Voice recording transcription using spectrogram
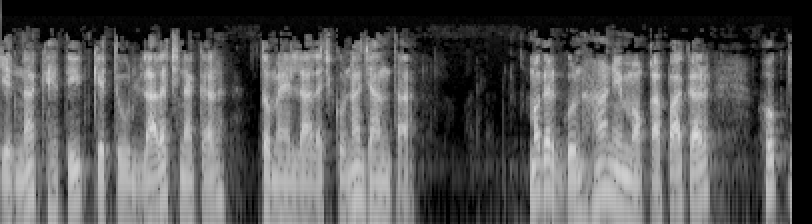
یہ نہ کہتی کہ تو لالچ نہ کر، تو میں لالچ کو نہ جانتا۔ مگر گناہ نے موقع پا کر حکم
